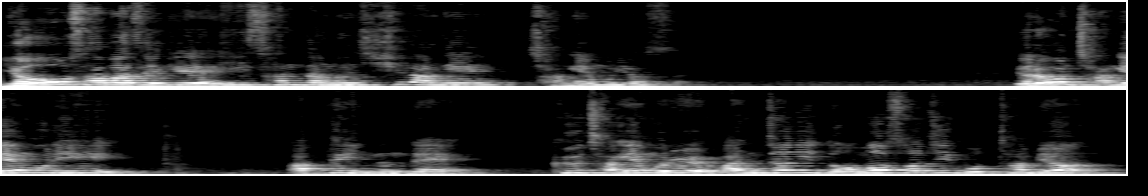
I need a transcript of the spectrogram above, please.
여호사밧에게 이 산당은 신앙의 장애물이었어요. 여러분 장애물이 앞에 있는데 그 장애물을 완전히 넘어서지 못하면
